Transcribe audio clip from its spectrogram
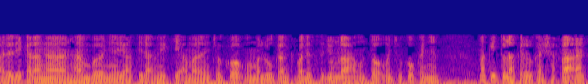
Ada di kalangan hambanya yang tidak memiliki amalan yang cukup memerlukan kepada sejumlah untuk mencukupkannya maka itulah kedudukan syafaat.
